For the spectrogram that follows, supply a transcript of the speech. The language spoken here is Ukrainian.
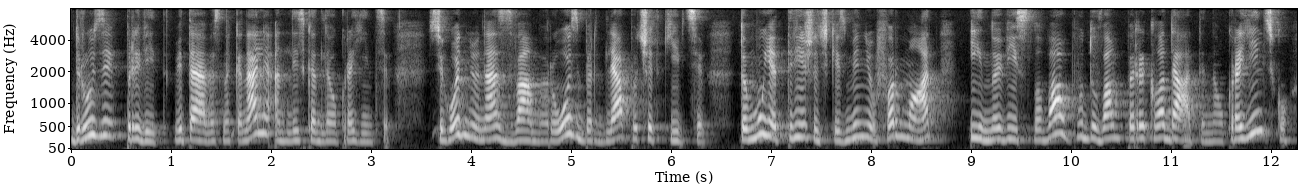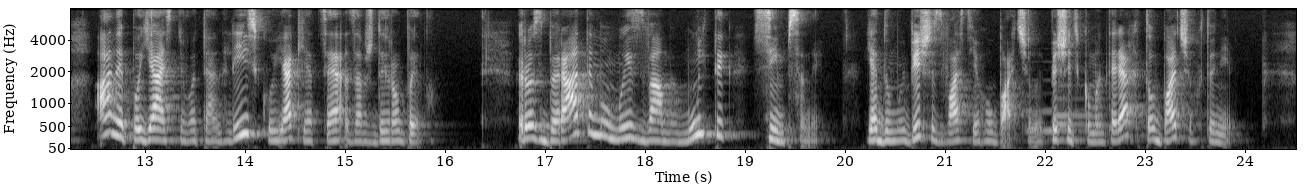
Друзі, привіт! Вітаю вас на каналі Англійська для українців. Сьогодні у нас з вами розбір для початківців, тому я трішечки зміню формат і нові слова буду вам перекладати на українську, а не пояснювати англійською, як я це завжди робила. Розбиратимемо ми з вами мультик Сімпсони. Я думаю, більше з вас його бачили. Пишіть в коментарях, хто бачив, хто ні.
